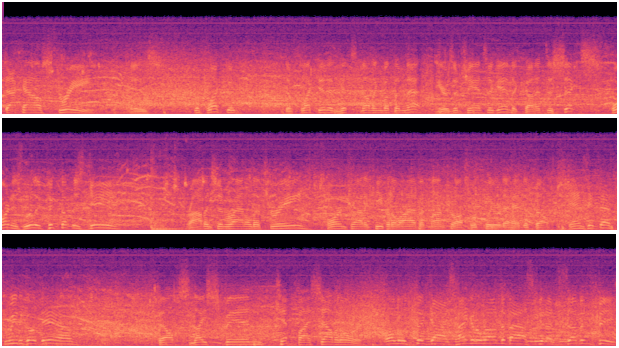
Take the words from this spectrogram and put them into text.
Stackhouse three is Deflected. Deflected and hits nothing but the net. Here's a chance again to cut it to six. Horn has really picked up his game. Robinson rattled a three. Horn tried to keep it alive, but Montross will clear it ahead to Phelps. Can't get that three to go down. Phelps, nice spin, tipped by Salvadori. All those big guys hanging around the basket at seven feet.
